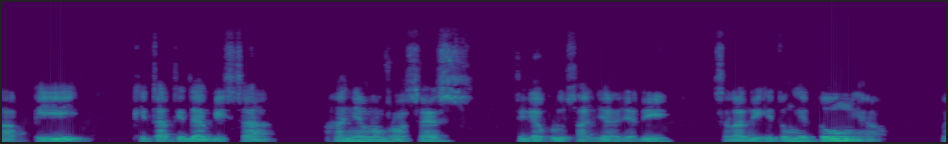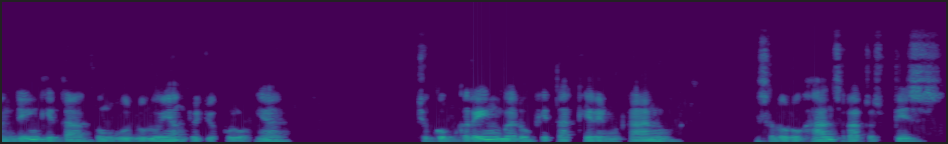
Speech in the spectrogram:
Tapi kita tidak bisa hanya memproses 30 saja. Jadi setelah dihitung-hitung ya mending kita tunggu dulu yang 70-nya cukup kering baru kita kirimkan keseluruhan 100 piece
